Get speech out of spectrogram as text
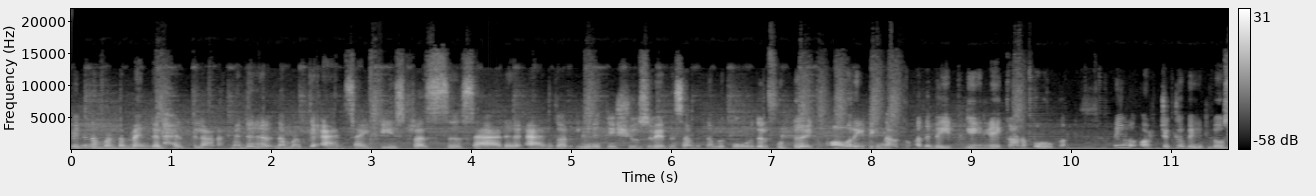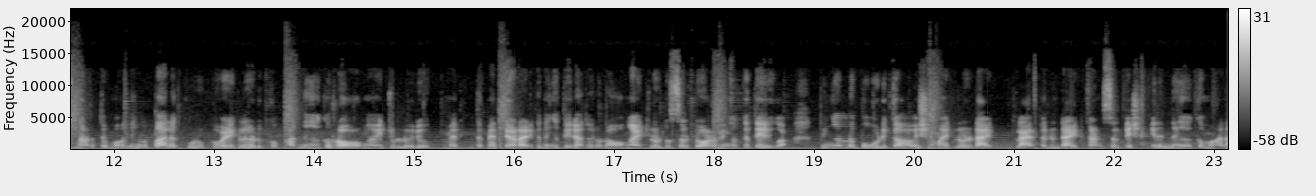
പിന്നെ നമ്മളുടെ മെന്റൽ ഹെൽത്തിലാണ് മെന്റൽ നമ്മൾക്ക് ആൻസൈറ്റി സ്ട്രെസ്സ് സാഡ് ആങ്കർ ഇങ്ങനെയൊക്കെ ഇഷ്യൂസ് വരുന്ന സമയത്ത് നമ്മൾ കൂടുതൽ ഫുഡ് കഴിക്കും. ഓവർ ഈറ്റിംഗ് നടക്കും. അത് വെയിറ്റ് ഗെയിനിലേക്കാണ് പോവുക. നിങ്ങൾ ഒറ്റയ്ക്ക് വെയിറ്റ് ലോസ് നടത്തുമ്പോൾ നിങ്ങൾ പല കുറുക്ക് വഴികളും എടുക്കും. അത് നിങ്ങൾക്ക് റോങ് ആയിട്ടുള്ളൊരു മെത്തേഡായിരിക്കും നിങ്ങൾക്ക് തരിക. അതൊരു റോങ് ആയിട്ടുള്ള റിസൾട്ടുമാണ് നിങ്ങൾക്ക് തരിക. നിങ്ങളുടെ ബോഡിക്ക് ആവശ്യമായിട്ടുള്ള ഒരു ഡയറ്റ് പ്ലാൻ ഒരു ഡയറ്റ് കൺസൾട്ടേഷൻ ഇത് നിങ്ങൾക്ക് മാന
